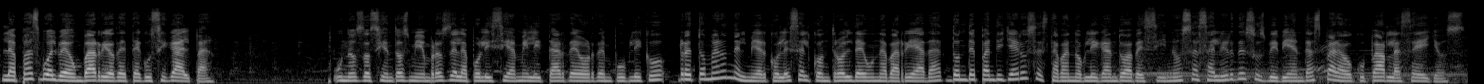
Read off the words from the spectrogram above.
La Paz vuelve a un barrio de Tegucigalpa. Unos 200 miembros de la Policía Militar de Orden Público retomaron el miércoles el control de una barriada donde pandilleros estaban obligando a vecinos a salir de sus viviendas para ocuparlas ellos.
